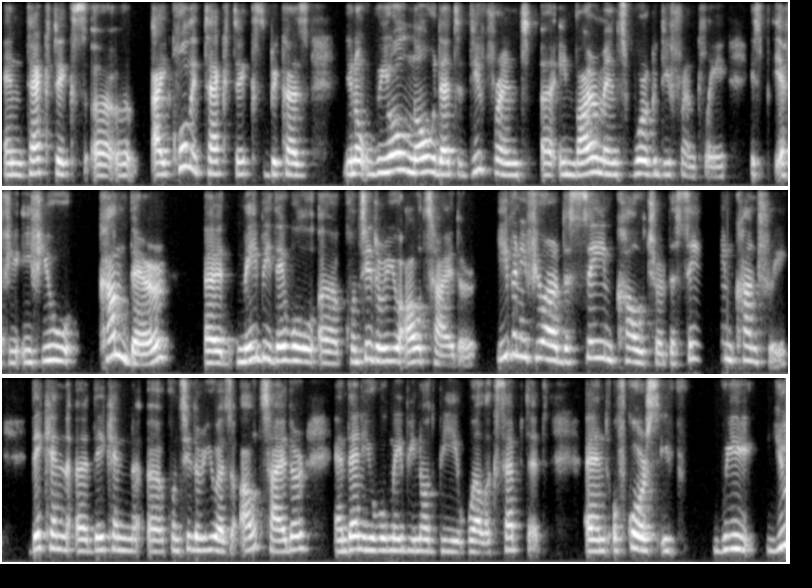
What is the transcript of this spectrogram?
and tactics. Uh, I call it tactics because you know we all know that different uh, environments work differently. If you if you come there, uh, maybe they will uh, consider you outsider. Even if you are the same culture, the same country, they can uh, they can uh, consider you as outsider, and then you will maybe not be well accepted. And of course, if we you,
